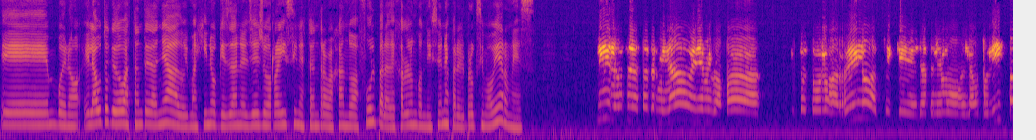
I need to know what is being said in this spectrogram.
eh, bueno, el auto quedó bastante dañado. Imagino que ya en el Yello Racing están trabajando a full para dejarlo en condiciones para el próximo viernes. Sí, el auto ya está terminado. Hoy día mi papá todos los arreglos, así que ya tenemos el auto listo.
